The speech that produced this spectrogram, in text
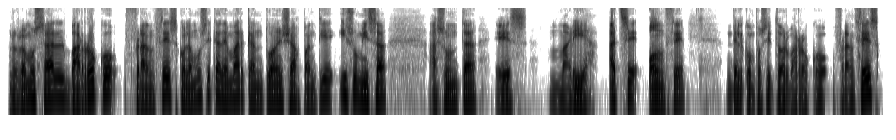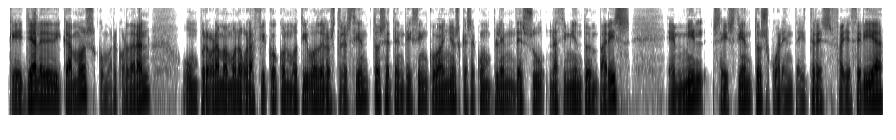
nos vamos al barroco francés con la música de Marc-Antoine Charpentier y su misa Asunta es María, H11 del compositor barroco francés, que ya le dedicamos, como recordarán, un programa monográfico con motivo de los 375 años que se cumplen de su nacimiento en París en 1643. Fallecería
